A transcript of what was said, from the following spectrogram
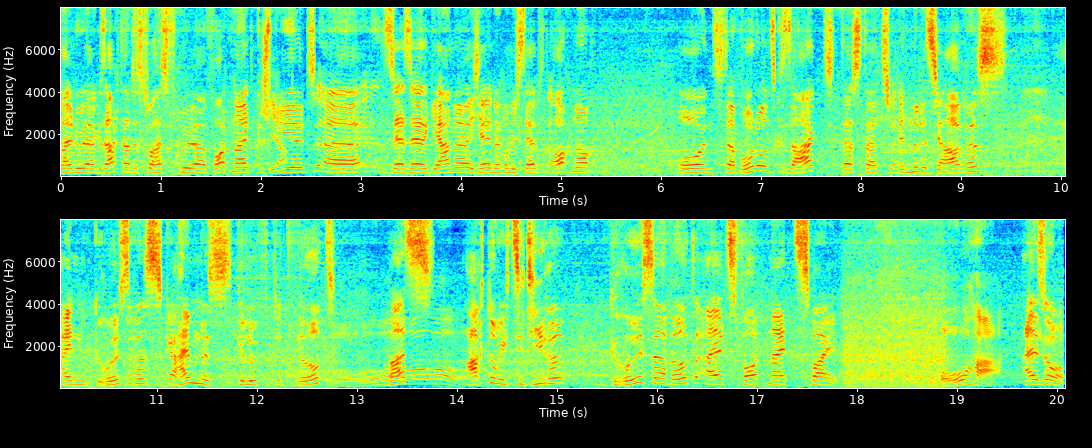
weil du ja gesagt hattest, du hast früher Fortnite gespielt, äh, sehr, sehr gerne. Ich erinnere mich selbst auch noch. Und da wurde uns gesagt, dass da zu Ende des Jahres ein größeres Geheimnis gelüftet wird, Oh. was, Achtung, ich zitiere, größer wird als Fortnite 2. Oha. Also,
